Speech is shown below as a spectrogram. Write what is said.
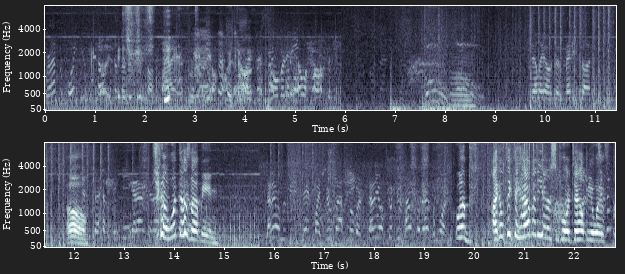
we're at the point. You can tell because everything's on fire. Oh my god. There's so many helicopters. Stelios has many sons. Oh. Get out, get out. Yeah, what does that mean? By two fast movers. Stelios could use help from air support. Well, I don't think they have any air support to help you with.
